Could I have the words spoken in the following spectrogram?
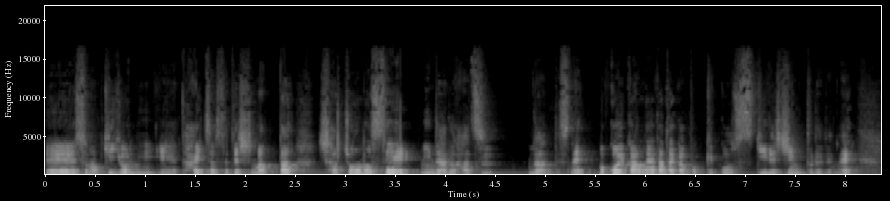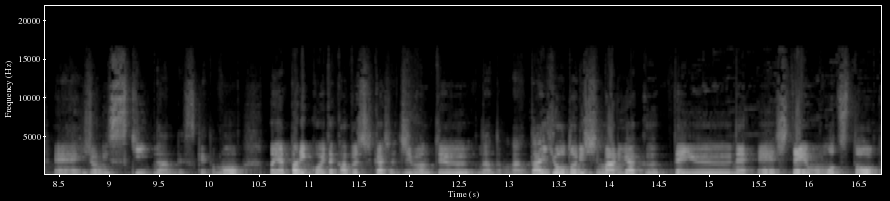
えー、その企業に、えー、配置させてしまった社長のせいになるはずなんですね。まあ、こういう考え方が僕結構好きでシンプルでね、えー、非常に好きなんですけども、まあ、やっぱりこういった株式会社自分という、なんだろうな、代表取締役っていうね、えー、視点を持つと、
